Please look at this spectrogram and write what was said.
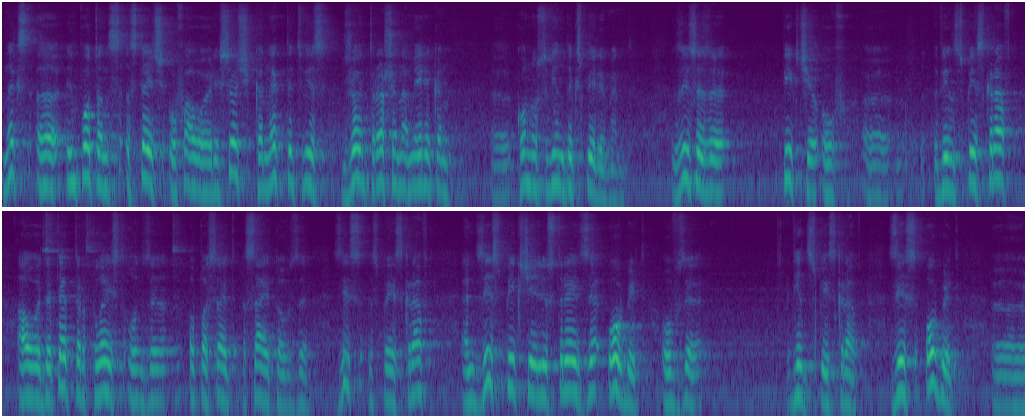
Next uh, important stage of our research connected with joint Russian-American uh, Konus wind experiment. This is a picture of uh, wind spacecraft. Our detector placed on the opposite side of the, this spacecraft And this picture illustrates the orbit of the Wind spacecraft. This orbit, uh,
